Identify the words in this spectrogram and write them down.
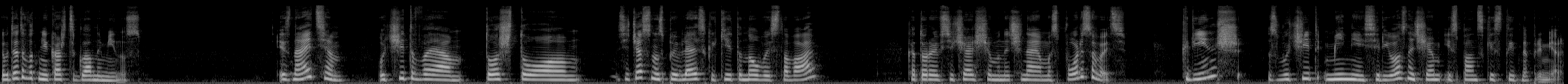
И вот это вот, мне кажется, главный минус. И знаете, учитывая то, что Сейчас у нас появляются какие-то новые слова, которые все чаще мы начинаем использовать. Кринж звучит менее серьезно, чем испанский стыд, например.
